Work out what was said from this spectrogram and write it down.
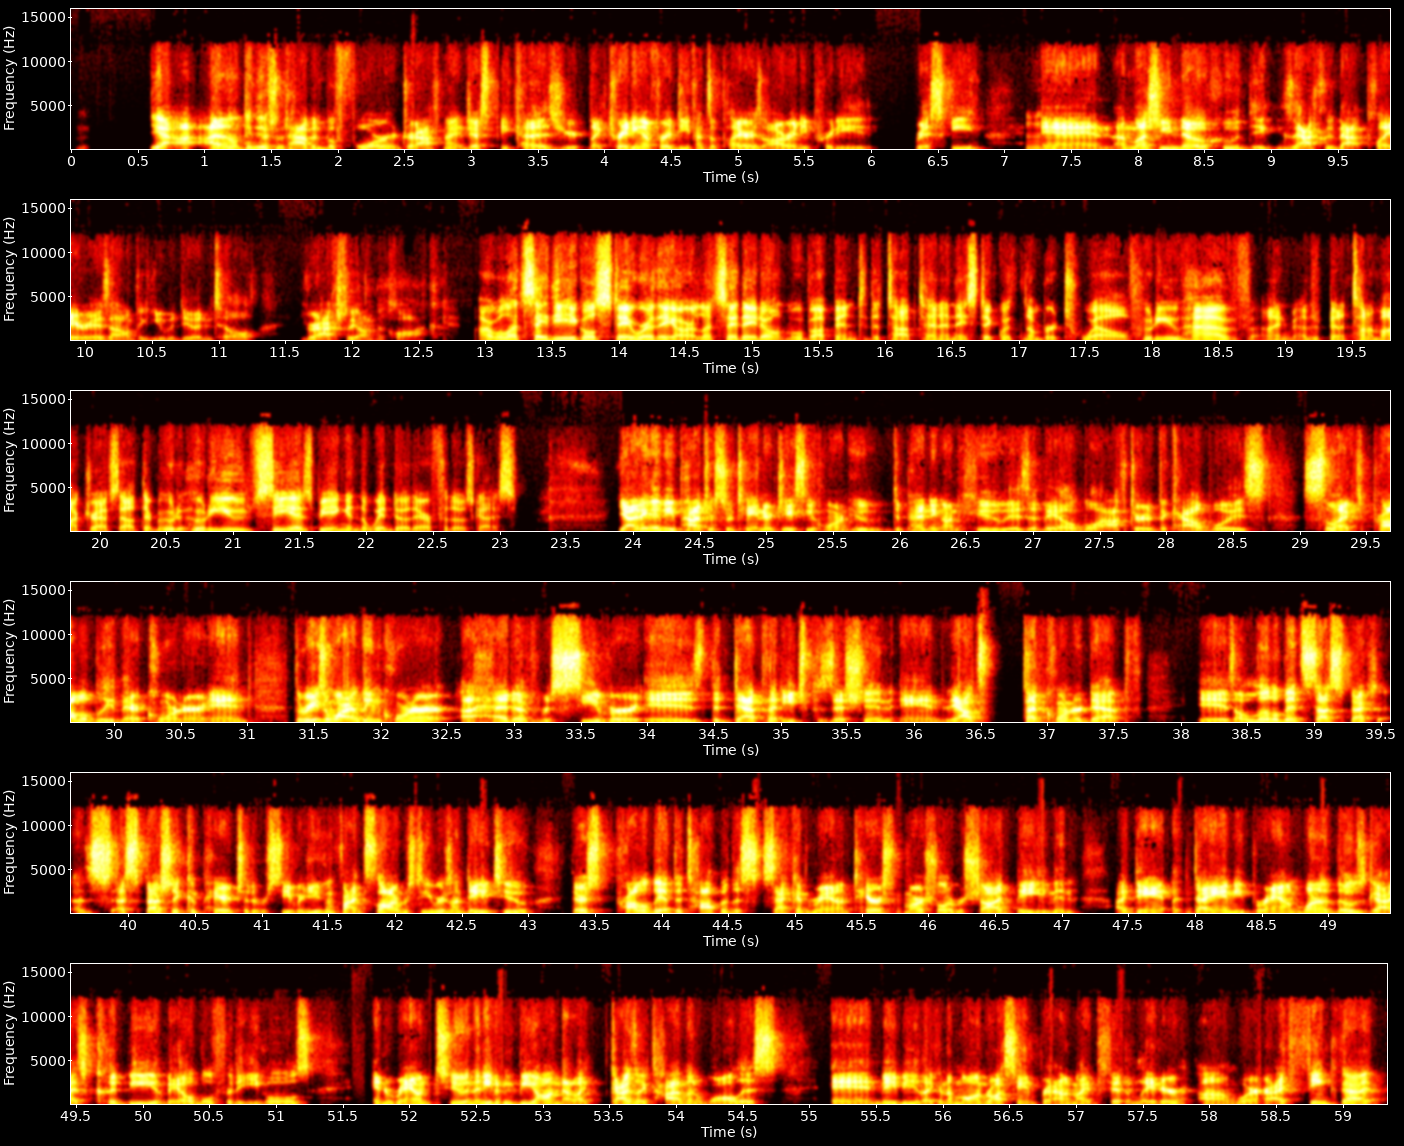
yeah, I, I don't think this would happen before draft night just because you're like trading up for a defensive player is already pretty risky. Mm-hmm. And unless you know who exactly that player is, I don't think you would do it until you're actually on the clock. All right. Well, let's say the Eagles stay where they are. Let's say they don't move up into the top 10 and they stick with number 12. Who do you have? I, there's been a ton of mock drafts out there, but who, who do you see as being in the window there for those guys? Yeah, I think it'd be Patrick Surtain or Jaycee Horn, who, depending on who is available after the Cowboys select probably their corner. And the reason why I lean corner ahead of receiver is the depth at each position and the outside outside corner depth is a little bit suspect, especially compared to the receiver. You can find slot receivers on day two. There's probably at the top of the second round, Terrace Marshall or Rashod Bateman, Dyami Brown. One of those guys could be available for the Eagles in round two. And then even beyond that, like guys like Tylan Wallace and maybe like an Amon-Ra St. Brown might fit later, um, where I think that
